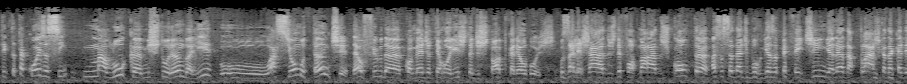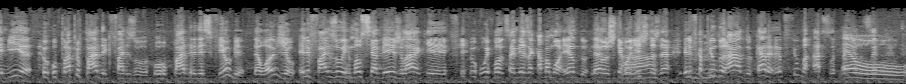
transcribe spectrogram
Tem tanta coisa assim maluca misturando ali o, o Ação Mutante, né? O filme da comédia terrorista distópica, né? Os, os aleijados, deformados, contra a sociedade burguesa perfeitinha, né? Da plástica, da academia. O próprio padre que faz o, o padre desse filme, né? O Angel, ele faz o irmão siamês lá, que o irmão siamês acaba morrendo, né? Os terroristas, né? Ele fica pendurado. Cara, é um filmaço. É o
